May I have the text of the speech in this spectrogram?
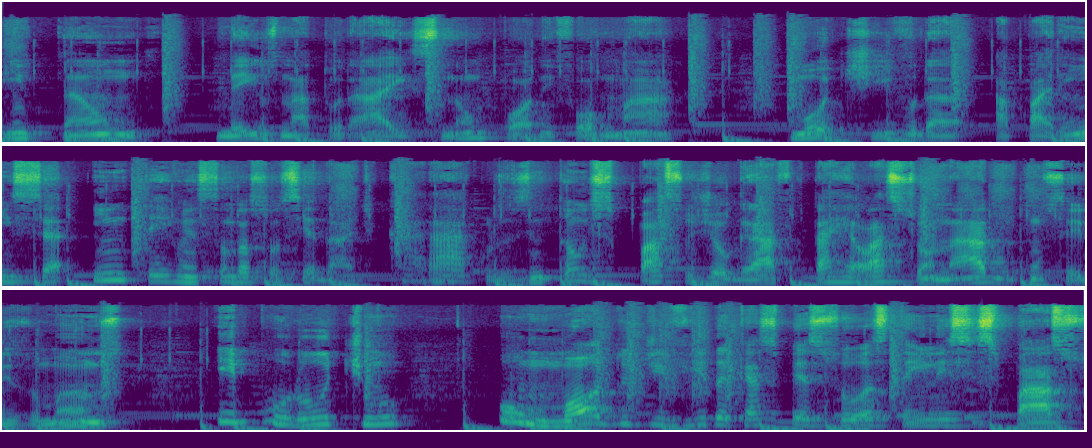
então meios naturais não podem formar motivo da aparência intervenção da sociedade. Caracoles, então o espaço geográfico está relacionado com seres humanos. E por último, o modo de vida que as pessoas têm nesse espaço.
